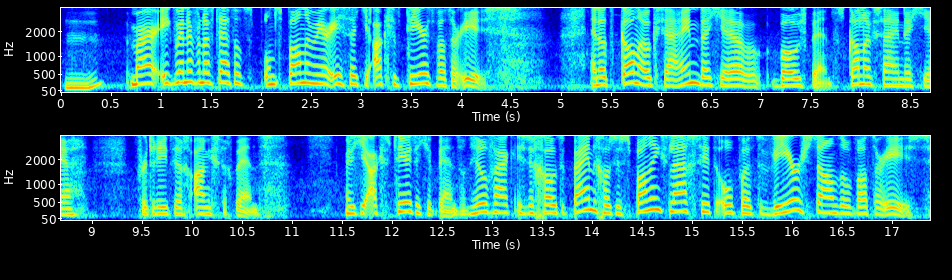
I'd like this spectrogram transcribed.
Mm maar ik ben ervan overtuigd dat ontspannen meer is dat je accepteert wat er is. En dat kan ook zijn dat je boos bent. Het kan ook zijn dat je verdrietig, angstig bent. Maar dat je accepteert dat je bent. Want heel vaak is de grote pijn, de grootste spanningslaag zit op het weerstand op wat er is.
